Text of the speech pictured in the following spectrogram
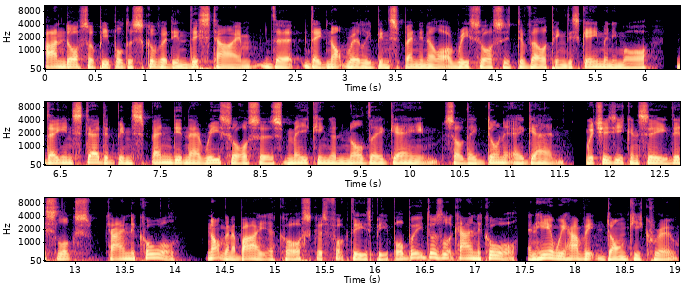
And also, people discovered in this time that they'd not really been spending a lot of resources developing this game anymore. They instead had been spending their resources making another game. So they'd done it again. Which, as you can see, this looks kind of cool. Not going to buy it, of course, because fuck these people, but it does look kind of cool. And here we have it Donkey Crew.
